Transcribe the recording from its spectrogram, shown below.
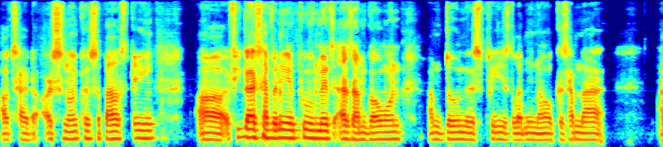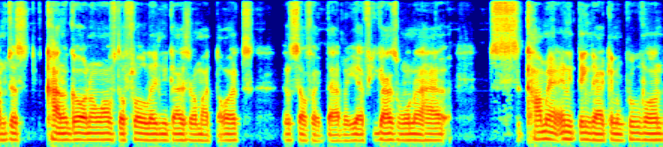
outside the Arsenal and Crystal Palace game. Uh, if you guys have any improvements as I'm going, I'm doing this, please let me know because I'm not, I'm just kind of going along with the flow, letting you guys know my thoughts and stuff like that. But yeah, if you guys want to have comment anything that I can improve on,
